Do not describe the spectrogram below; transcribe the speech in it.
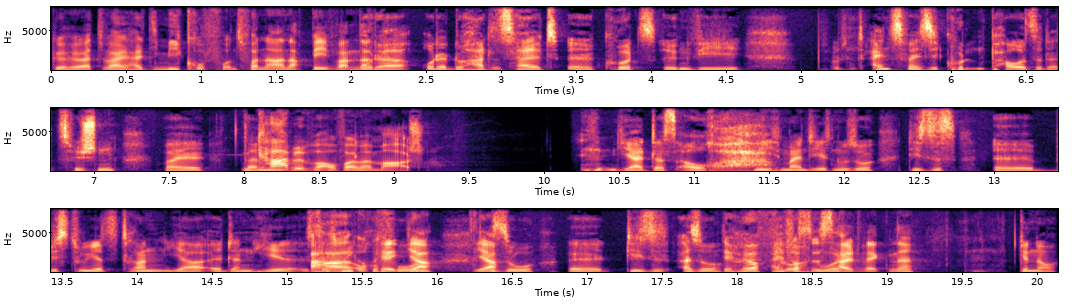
gehört, weil halt die Mikrofons von A nach B wandern. Oder, oder du hattest halt äh, kurz irgendwie ein, zwei Sekunden Pause dazwischen, weil dann, Ein Kabel war auf einmal im Arsch. Ja, das auch. Nee, ich meinte jetzt nur so, dieses, äh, bist du jetzt dran? Ja, äh, dann hier ist ah, das Mikrofon. Okay, ja, ja. So, äh, dieses, also. Der Hörfluss ist halt weg, ne? Genau.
